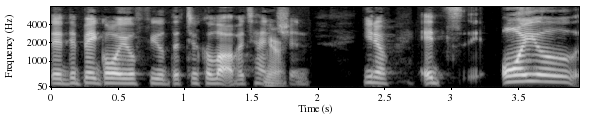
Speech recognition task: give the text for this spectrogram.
the the big oil field that took a lot of attention. Yeah you know, it's oil,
